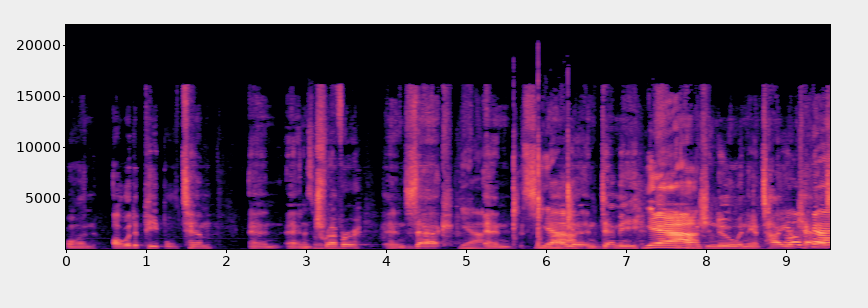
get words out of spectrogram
on all of the people, Tim and and That's Trevor and Zach Yeah. and Saniyya Yeah. and Demi Yeah. and Aunjanue and the entire cast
